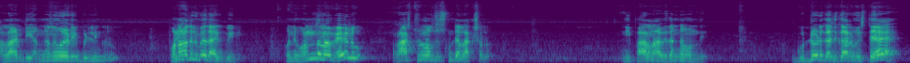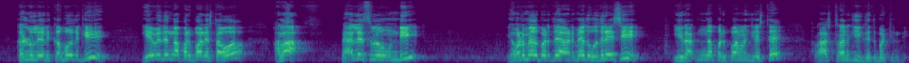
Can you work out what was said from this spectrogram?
అలాంటి అంగన్వాడీ బిల్డింగులు పునాదుల మీద ఆగిపోయినాయి. కొన్ని వందల వేలు రాష్ట్రంలో చూసుకుంటే లక్షలు. నీ పాలన ఆ విధంగా ఉంది. గుడ్డోడికి అధికారం ఇస్తే కళ్ళు లేని కబోదికి ఏ విధంగా పరిపాలిస్తావో అలా ప్యాలెస్లో ఉండి ఎవడి మీద పడితే ఆడి మీద వదిలేసి ఈ రకంగా పరిపాలన చేస్తే రాష్ట్రానికి ఈ గతి పట్టింది.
